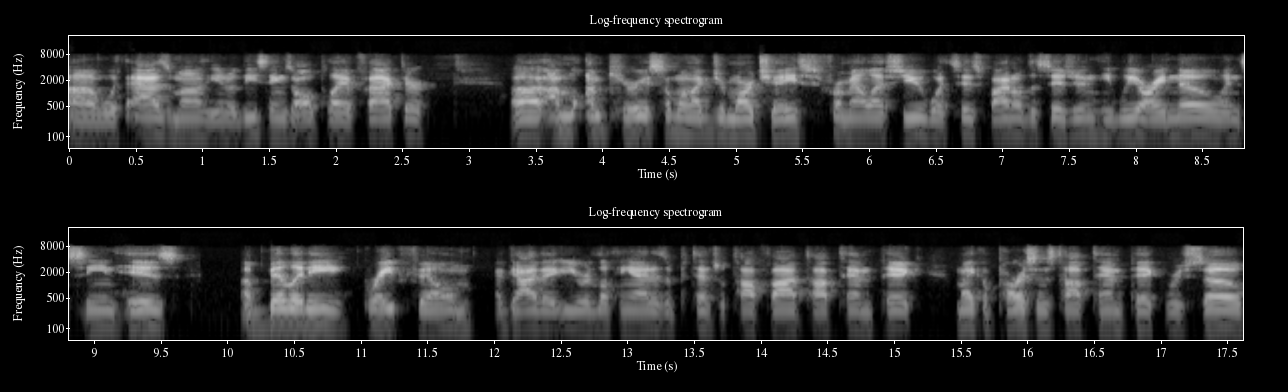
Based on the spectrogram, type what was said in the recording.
uh, with asthma. You know these things all play a factor. Uh, I'm I'm curious. Someone like Ja'Marr Chase from LSU, what's his final decision? He, we already know and seen his ability, great film, a guy that you were looking at as a potential top five, top 10 pick. Micah Parsons, top 10 pick. Rousseau,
